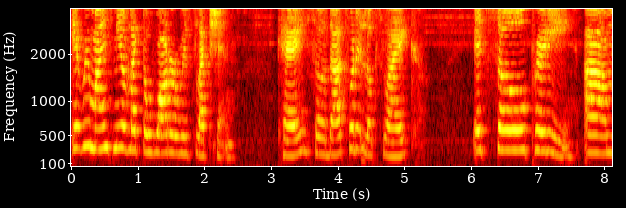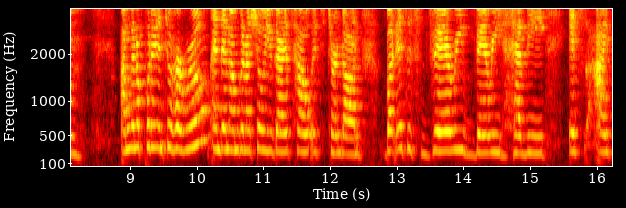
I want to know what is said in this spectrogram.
it reminds me of like the water reflection. Okay? So that's what it looks like. It's so pretty. Um I'm gonna put it into her room and then I'm gonna show you guys how it's turned on. But it is very very heavy. It's I,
